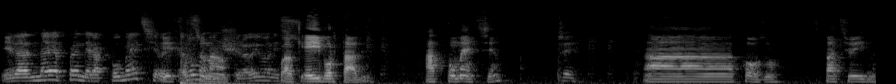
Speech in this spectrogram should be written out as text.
E la andai a prendere a Pomezia perché a Roma non ce l'aveva nessuno. Qualche- e i portatili. A Pomezia? Sì. A coso? Spazio in.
